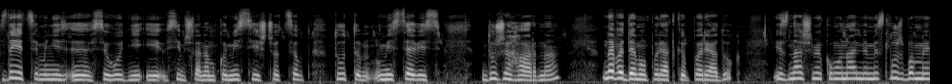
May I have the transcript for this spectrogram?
Здається мені е, сьогодні і всім членам комісії, що це тут місцевість дуже гарна. Наведемо порядки порядок із нашими комунальними службами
